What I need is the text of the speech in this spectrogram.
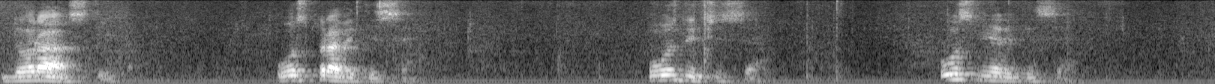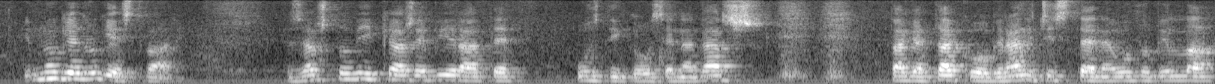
dorasti, uspraviti se, uzdići se, usmjeriti se i mnoge druge stvari. Zašto vi, kaže, birate uzdigao se na darš, pa ga tako ograničiste, ne udubila,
